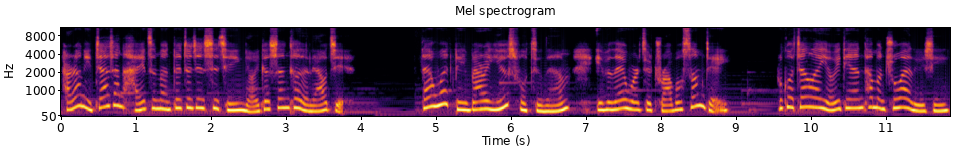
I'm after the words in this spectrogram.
好让你家乡的孩子们对这件事情有一个深刻的了解。” That would be very useful to them if they were to travel someday. 如果将来有一天他们出外旅行，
